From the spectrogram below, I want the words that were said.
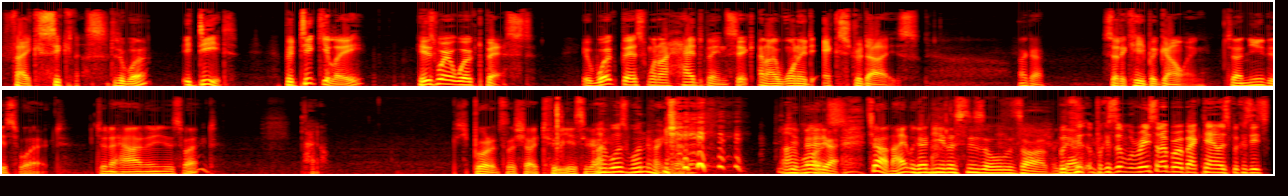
fake sickness. Did it work? It did. Particularly, here's where it worked best. It worked best when I had been sick and I wanted extra days. Okay. So to keep it going. So I knew this worked. Do you know how I knew this worked? How? 'Cause you brought it to the show two years ago. I was wondering. I But anyway, it's all right, mate. We've got new listeners all the time. Okay? Because, because the reason I brought it back now is because it's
